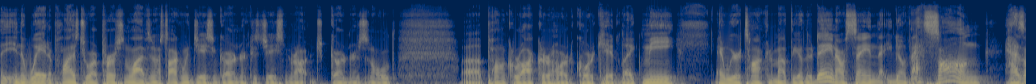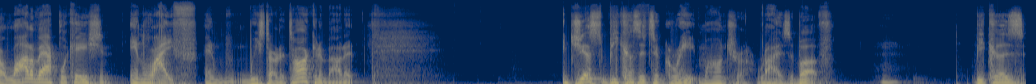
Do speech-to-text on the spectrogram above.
in the way it applies to our personal lives. And I was talking with Jason Gardner because Jason Gardner is an old uh, punk rocker, hardcore kid like me, and we were talking about the other day, and I was saying that you know that song has a lot of application in life, and we started talking about it just because it's a great mantra, rise above. Because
